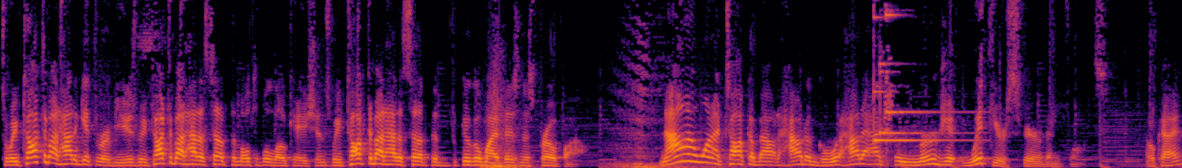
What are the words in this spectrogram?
So we've talked about how to get the reviews. We've talked about how to set up the multiple locations. We've talked about how to set up the Google My Business profile. Now I want to talk about how to grow, how to actually merge it with your sphere of influence. Okay?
